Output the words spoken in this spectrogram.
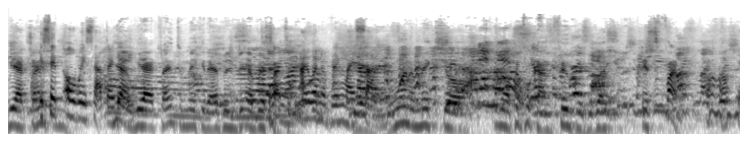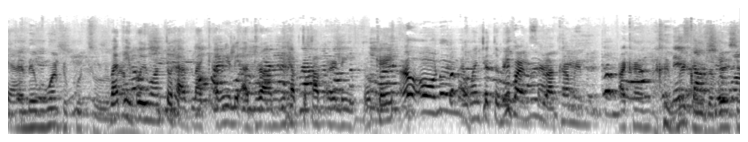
we are trying Is it always Saturday? Yeah, we are trying to make it every, every Saturday. I want to bring my son. We want to make sure you know, people can feel good because it's fun. Uh-huh, yeah. And then we want people to. But if we want to have like a really a drum, we have to come early, okay? Oh, oh no, no, no. I want you to meet If I know you are coming, I can make a reservation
